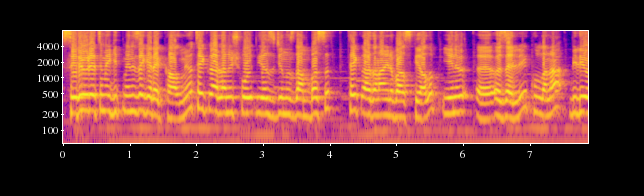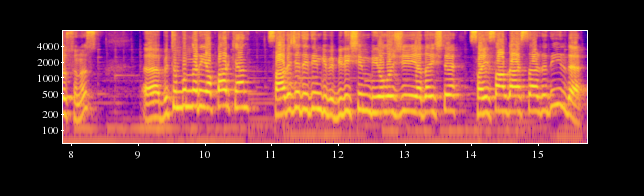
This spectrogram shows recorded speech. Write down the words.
seri üretime gitmenize gerek kalmıyor. Tekrardan 3 boyutlu yazıcınızdan basıp tekrardan aynı baskıyı alıp yeni e, özelliği kullanabiliyorsunuz. E, bütün bunları yaparken sadece dediğim gibi bilişim, biyoloji ya da işte sayısal derslerde değil de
